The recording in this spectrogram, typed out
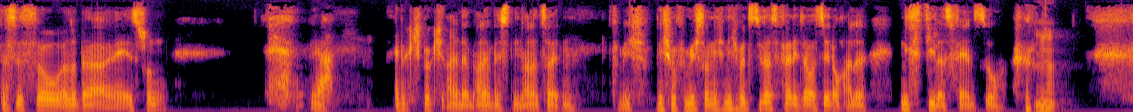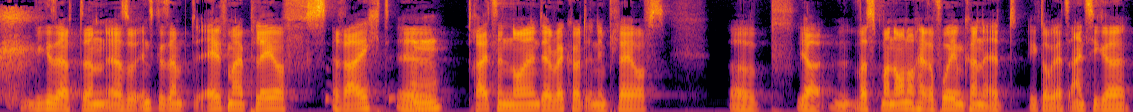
das ist so, also da ist schon, ja, wirklich, wirklich einer der allerbesten aller Zeiten für mich. Nicht nur für mich, sondern nicht, nicht mit Steelers-Fan, ich glaube, das sehen auch alle Nicht-Steelers-Fans so. Ja. Wie gesagt, dann also insgesamt elfmal Playoffs erreicht, äh, Mhm. 13-9 der Rekord in den Playoffs. Äh, ja, was man auch noch hervorheben kann, er hat, ich glaube, als einziger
